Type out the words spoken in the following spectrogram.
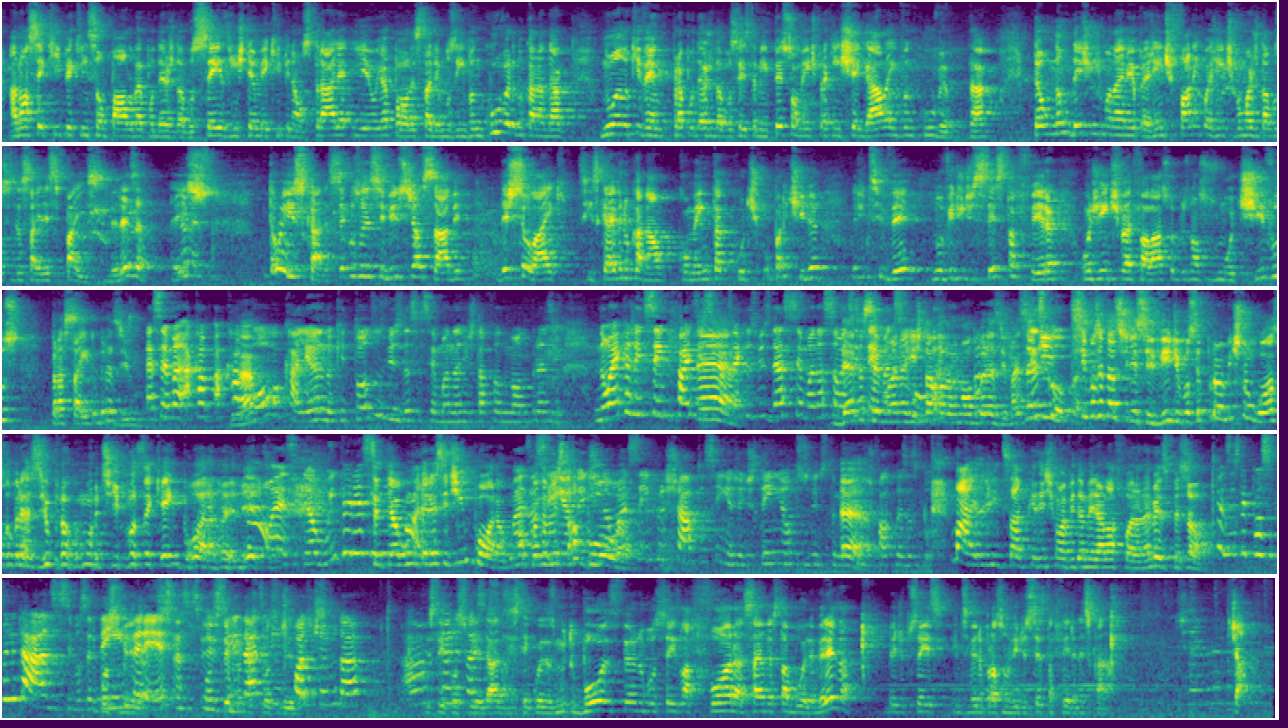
A nossa equipe aqui em São Paulo vai poder ajudar vocês. A gente tem uma equipe na Austrália e eu e a Paula estaremos em Vancouver, no Canadá, no ano que vem, para poder ajudar vocês também pessoalmente para quem chegar lá em Vancouver, tá? Então não deixem de mandar e-mail pra gente, falem com a gente, vamos ajudar vocês a sair desse país, beleza? É isso? Então é isso, cara. Se você gostou desse vídeo, você já sabe. Deixa seu like, se inscreve no canal, comenta, curte, compartilha. E a gente se vê no vídeo de sexta-feira, onde a gente vai falar sobre os nossos motivos para sair do Brasil. Essa semana aca- Né? acabou calhando que todos os vídeos dessa semana a gente tá falando mal do Brasil. Não é que a gente sempre faz isso, É. mas é que os vídeos dessa semana são Dessa esse tema. semana a gente tá falando mal do Brasil. Mas é que, Desculpa. se você tá assistindo esse vídeo, você provavelmente não gosta do Brasil por algum motivo, você quer ir embora, não é mesmo? Não, é, você tem algum interesse Você em tem algum embora. interesse de ir embora, alguma Mas coisa assim, não está a gente boa. não é sempre chato assim, a gente tem outros vídeos também É. que a gente fala coisas boas. Mas a gente sabe que existe uma vida melhor lá fora, não é mesmo, pessoal? Existem possibilidades, se você Tem possibilidades. interesse nessas possibilidades, muitas a gente pode te ajudar Existem realizar possibilidades, existem coisas muito boas esperando vocês lá fora. Saiam desta bolha, beleza? Beijo pra vocês. A gente se vê no próximo vídeo sexta-feira nesse canal. Tchau.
